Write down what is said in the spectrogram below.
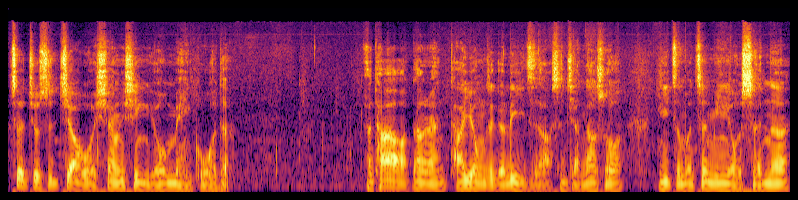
这就是叫我相信有美国的。那他啊，当然他用这个例子啊，是讲到说，你怎么证明有神呢？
